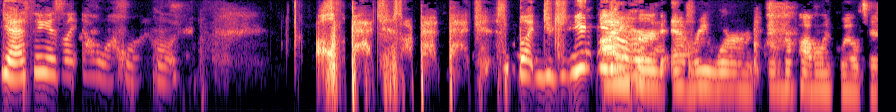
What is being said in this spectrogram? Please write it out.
Yeah. Yeah, the thing is, like, oh, hold on, hold on, hold on. All the patches are bad patches, but you you, you I never heard every word, and the public will too.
